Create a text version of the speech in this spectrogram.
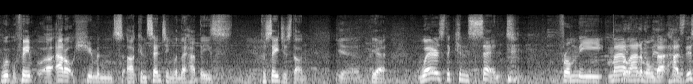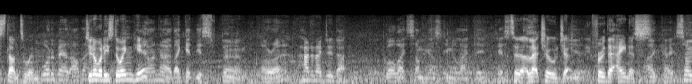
Well, uh, adult humans are consenting when they have these procedures done. Yeah. Yeah. Where is the consent from the male What- what animal about- that has this done to him? What about other? Do you know what he's doing here? Yeah, I know. They get their sperm. All right. How do they do that? Well, they somehow stimulate their testes. It's an electrical Yeah. through the anus. Okay, so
